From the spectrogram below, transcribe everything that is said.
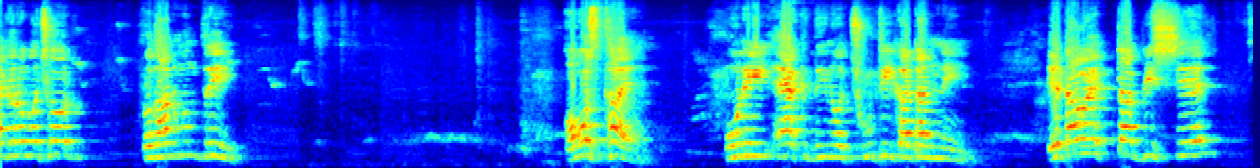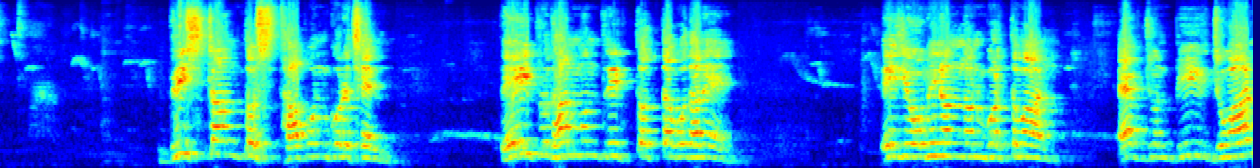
এগারো বছর প্রধানমন্ত্রী অবস্থায় উনি একদিনও ছুটি কাটাননি। এটাও একটা বিশ্বের দৃষ্টান্ত স্থাপন করেছেন। এই প্রধানমন্ত্রীর তত্ত্বাবধানে এই যে অভিনন্দন বর্তমান, একজন বীর জওয়ান,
